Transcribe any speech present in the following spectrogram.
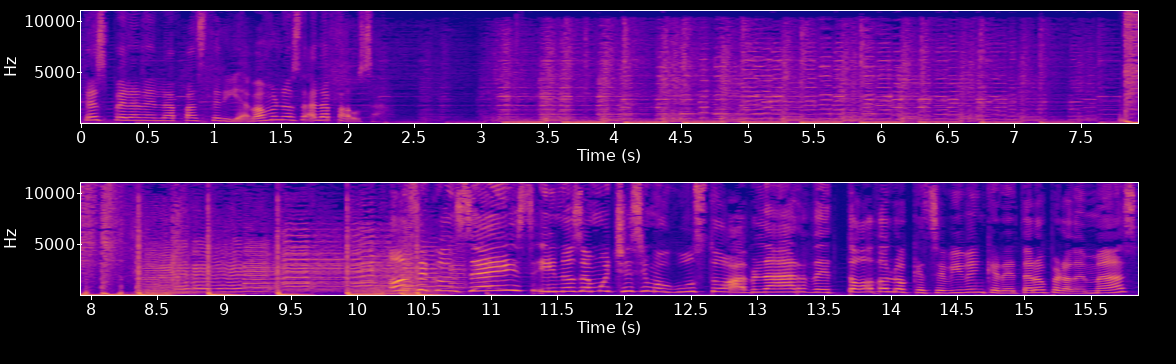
Te esperan en la pastería. Vámonos a la pausa. 11 con 6 y nos da muchísimo gusto hablar de todo lo que se vive en Querétaro, pero además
